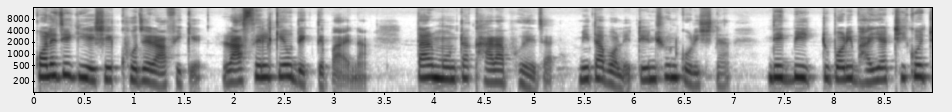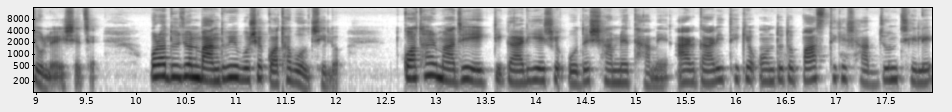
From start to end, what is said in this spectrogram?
কলেজে গিয়ে সে খোঁজে রাফিকে, রাসেলকেও দেখতে পায় না। তার মনটা খারাপ হয়ে যায়। মিতা বলে, টেনশন করিস না দেখবি একটু পরই ভাইয়া ঠিকই চলে এসেছে। ওরা দুজন বান্ধবী বসে কথা বলছিল। কথার মাঝে একটি গাড়ি এসে ওদের সামনে থামে আর গাড়ি থেকে অন্তত পাঁচ থেকে সাতজন ছেলে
